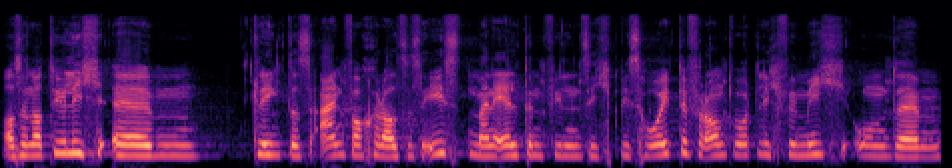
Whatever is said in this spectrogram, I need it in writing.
Also natürlich ähm, klingt das einfacher, als es ist. Meine Eltern fühlen sich bis heute verantwortlich für mich und ähm,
